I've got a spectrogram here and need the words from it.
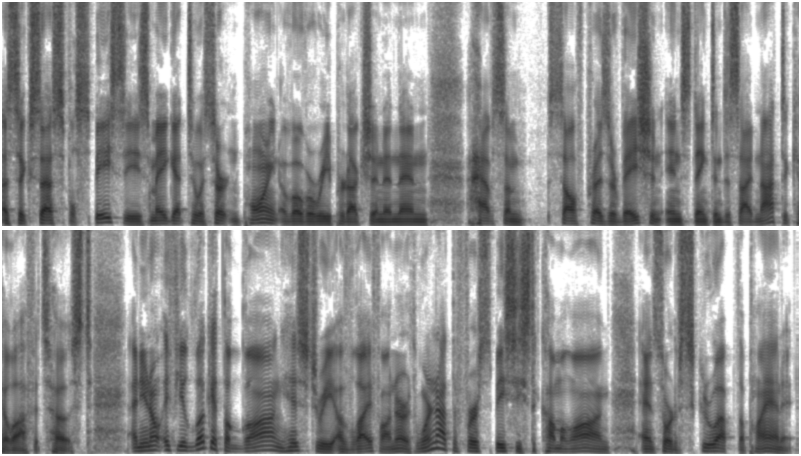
a successful species may get to a certain point of over reproduction and then have some self preservation instinct and decide not to kill off its host. And you know, if you look at the long history of life on Earth, we're not the first species to come along and sort of screw up the planet.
